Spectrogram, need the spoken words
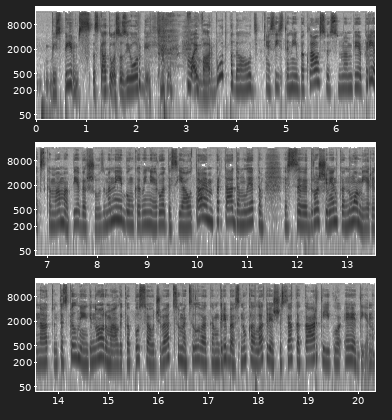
vispirms skatos uz Jurgi. Vai var būt pa daudz? Es īstenībā klausos, un man bija prieks, ka mamma pievērš uzmanību un ka viņai rodas jautājumi par tādām lietām. Es eh, droši vien kā nomierinātu, un tas pilnīgi normāli, ka pusauģu vecuma cilvēkam gribas, nu, kā latvieši saka, kārtīgo ēdienu,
